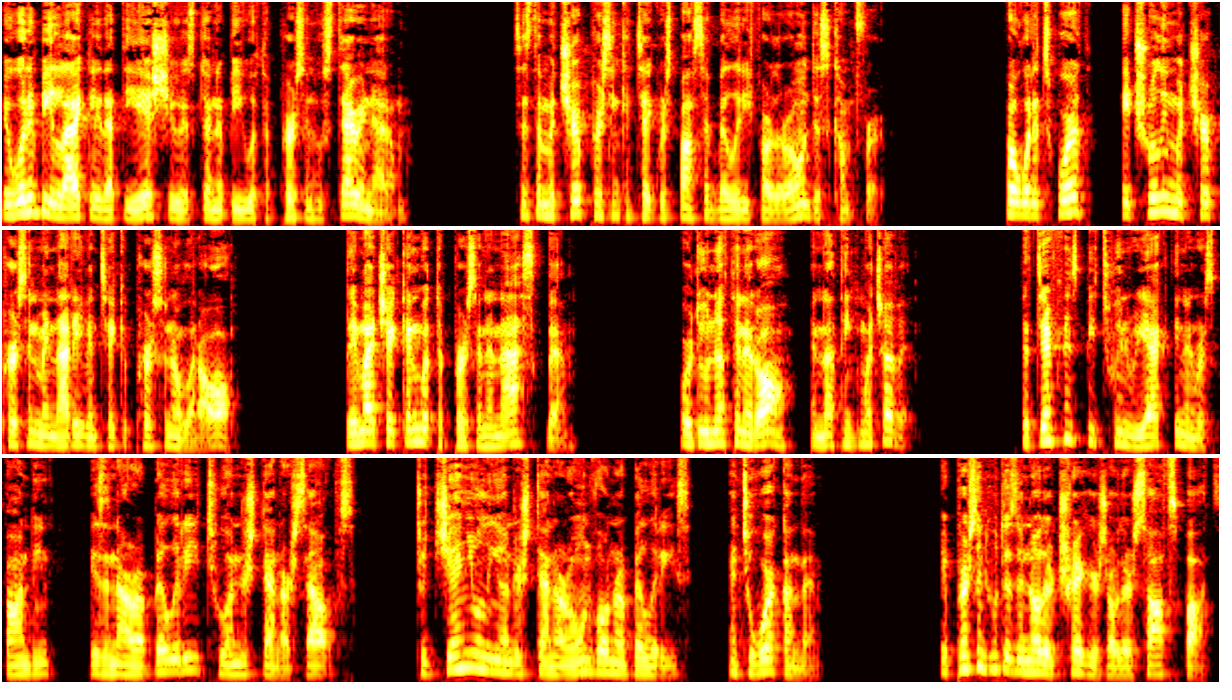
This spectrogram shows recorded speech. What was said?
It wouldn't be likely that the issue is going to be with the person who's staring at them, since the mature person can take responsibility for their own discomfort. For what it's worth, a truly mature person may not even take it personal at all. They might check in with the person and ask them, or do nothing at all and not think much of it. The difference between reacting and responding is in our ability to understand ourselves, to genuinely understand our own vulnerabilities, and to work on them. A person who doesn't know their triggers or their soft spots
